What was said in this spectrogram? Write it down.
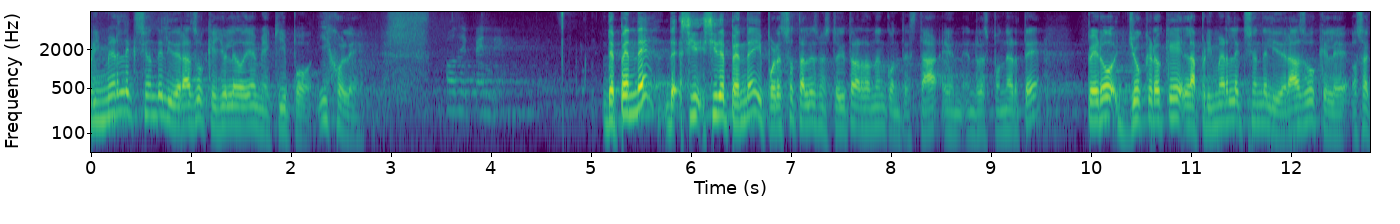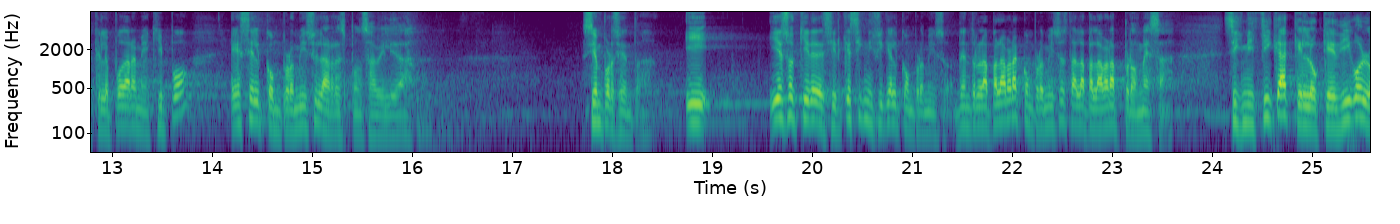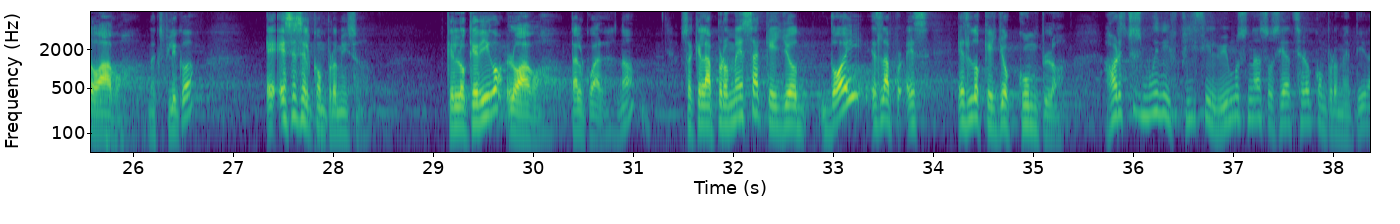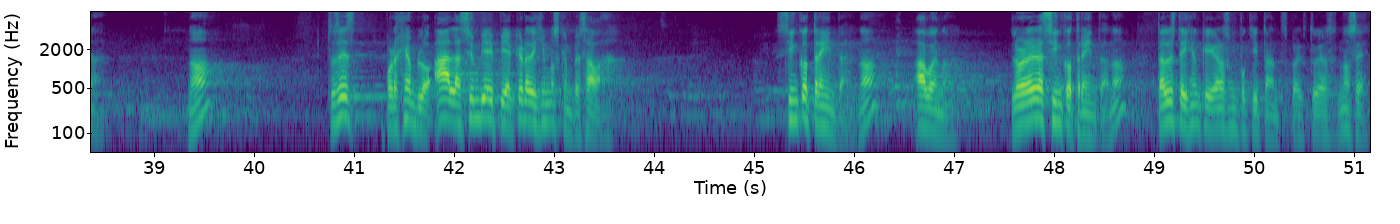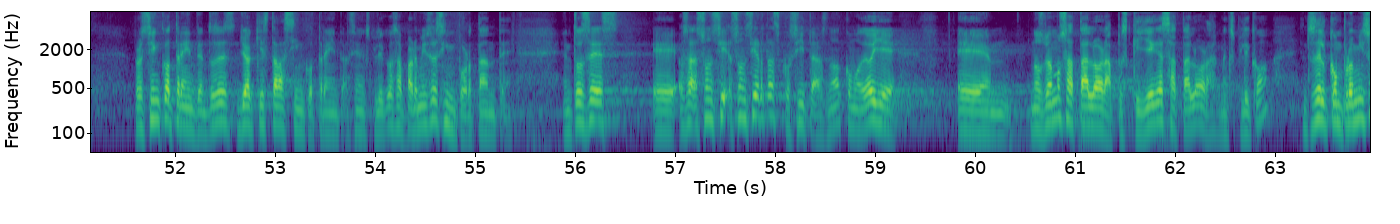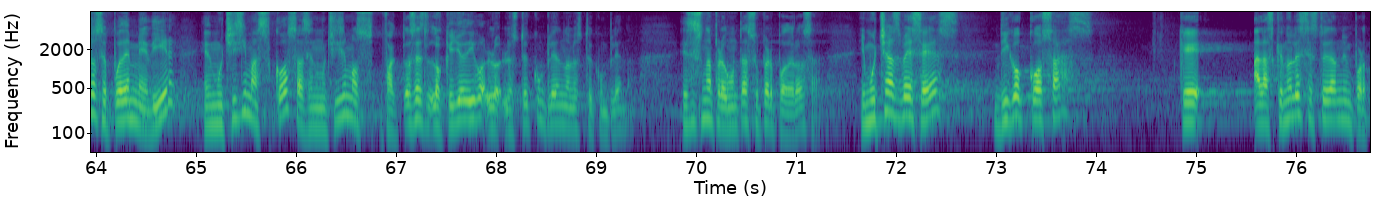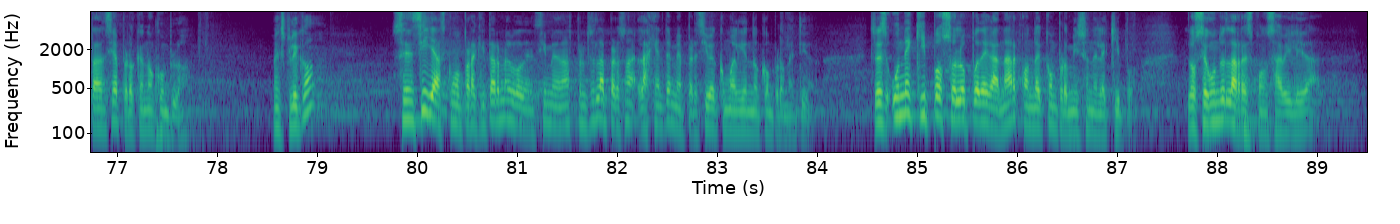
primera lección de liderazgo que yo le doy a mi equipo, híjole. O depende. Depende, de- sí, sí depende, y por eso tal vez me estoy tardando en contestar, en, en responderte, pero yo creo que la primera lección de liderazgo que le, o sea, que le puedo dar a mi equipo es el compromiso y la responsabilidad. 100%. Y, y eso quiere decir, ¿qué significa el compromiso? Dentro de la palabra compromiso está la palabra promesa. Significa que lo que digo lo hago. ¿Me explico? E- ese es el compromiso. Que lo que digo lo hago, tal cual, ¿no? O sea, que la promesa que yo doy es, la, es, es lo que yo cumplo. Ahora, esto es muy difícil. Vivimos una sociedad cero comprometida, ¿no? Entonces, por ejemplo, ah, la sesión VIP, ¿a qué hora dijimos que empezaba? 5.30, ¿no? Ah, bueno, el horario era 5.30, ¿no? Tal vez te dijeron que llegaras un poquito antes para que estuvieras, no sé, pero 5.30, entonces yo aquí estaba 5.30, ¿sí me explico? O sea, para mí eso es importante. Entonces, eh, o sea, son, son ciertas cositas, ¿no? Como de, oye, eh, nos vemos a tal hora, pues que llegues a tal hora, ¿me explico? Entonces el compromiso se puede medir en muchísimas cosas, en muchísimos factores. Entonces, lo que yo digo, ¿lo, lo estoy cumpliendo o no lo estoy cumpliendo? Esa es una pregunta súper poderosa. Y muchas veces digo cosas que, a las que no les estoy dando importancia, pero que no cumplo. ¿Me explico? Sencillas, como para quitarme algo de encima y demás, pero entonces la, persona, la gente me percibe como alguien no comprometido. Entonces, un equipo solo puede ganar cuando hay compromiso en el equipo. Lo segundo es la responsabilidad.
